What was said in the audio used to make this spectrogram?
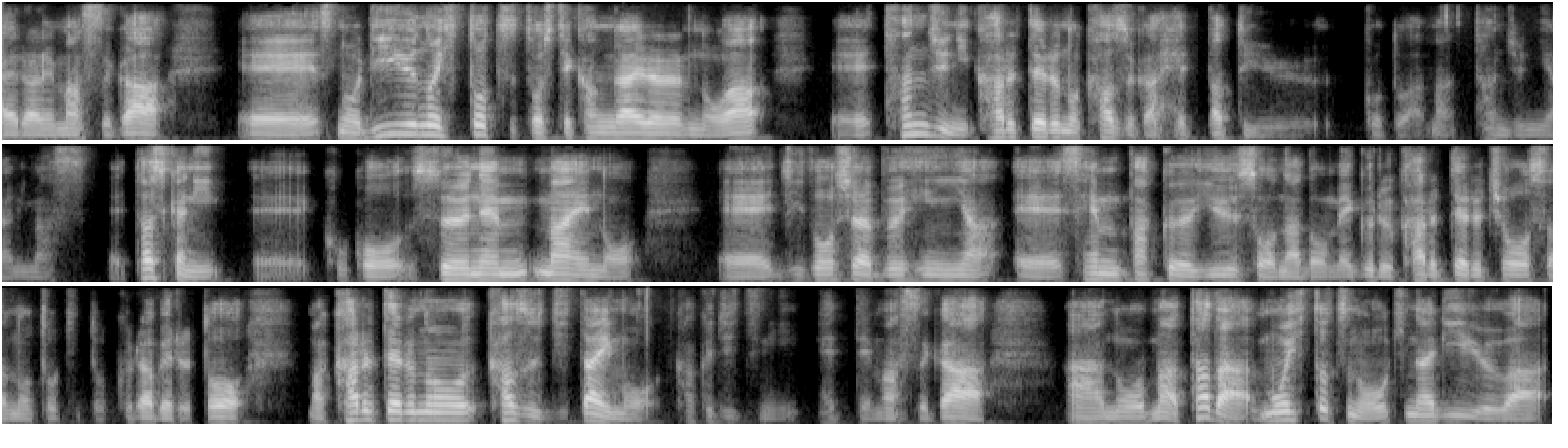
えられますが、えー、その理由の一つとして考えられるのは、えー、単純にカルテルの数が減ったということは、まあ、単純にあります。確かに、えー、ここ数年前の、えー、自動車部品や、えー、船舶輸送などをめぐるカルテル調査の時と比べると、まあ、カルテルの数自体も確実に減ってますが、あのまあ、ただもう一つの大きな理由は、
